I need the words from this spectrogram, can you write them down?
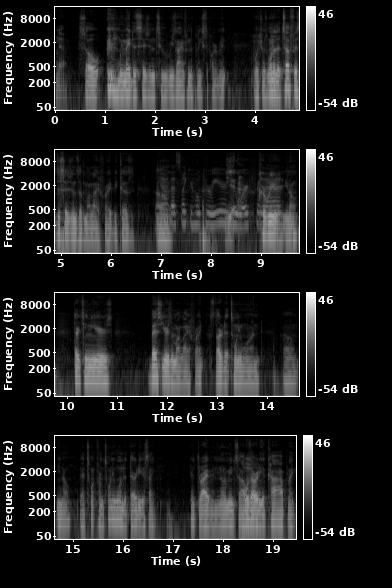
Yeah. So we made the decision to resign from the police department, which was one of the toughest decisions of my life, right? Because yeah, that's like your whole career. you worked for Um, career, that. you know, 13 years, best years of my life, right? I started at 21, um, you know, at tw- from 21 to 30, it's like you're thriving, you know what I mean? So I was already a cop, like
